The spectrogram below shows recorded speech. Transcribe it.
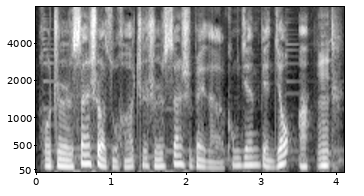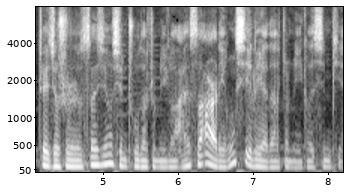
后置三摄组合，支持三十倍的空间变焦啊。嗯，这就是三星新出的这么一个 S 二零系列的这么一个新品。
